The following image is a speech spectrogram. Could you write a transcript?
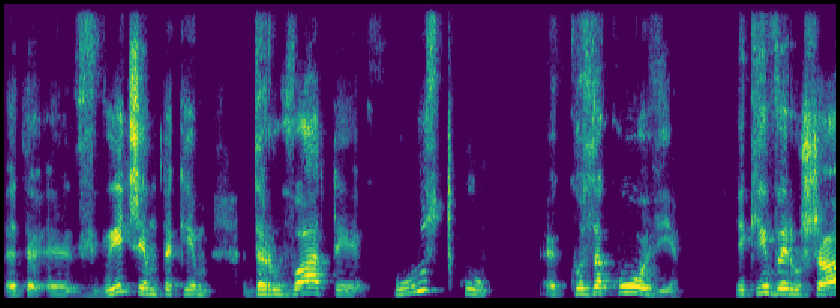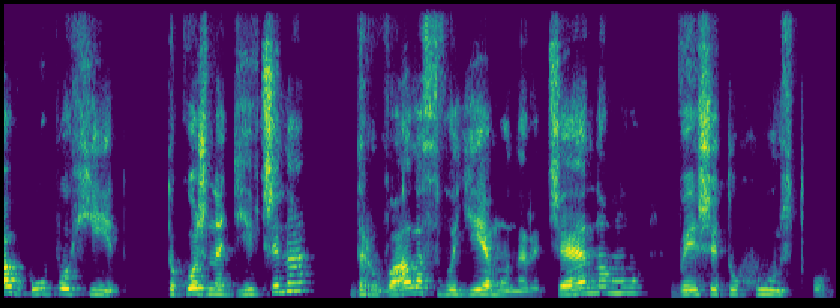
е, е, звичаєм таким дарувати хустку е, козакові, який вирушав у похід. То кожна дівчина дарувала своєму нареченому вишиту хустку.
